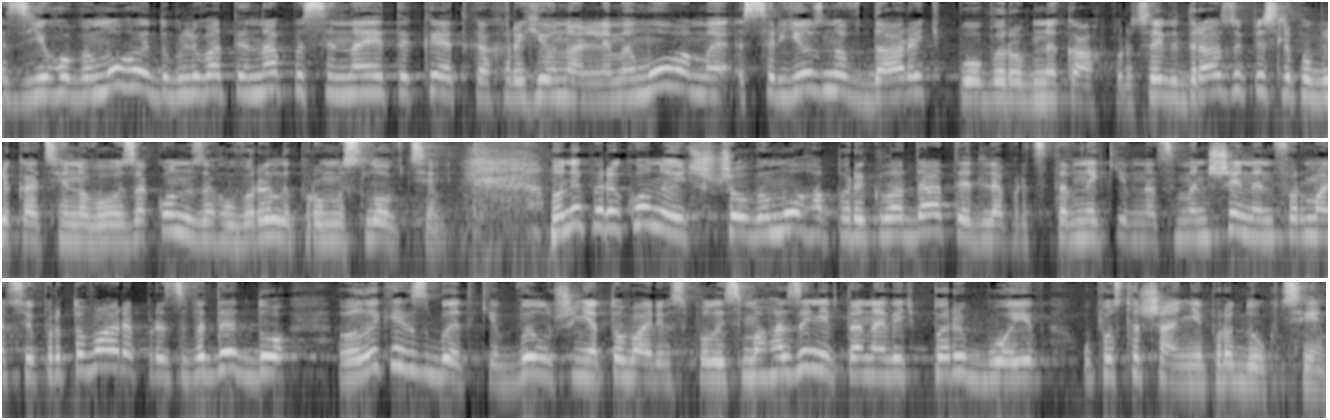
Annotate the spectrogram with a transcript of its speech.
з його вимогою дублювати написи на етикетках регіональними мовами серйозно вдарить по виробниках. Про це відразу після публікації нового закону заговорили промисловці. Вони переконують, що вимога перекладати для представників нацменшин інформацію про товари призведе до великих збитків, вилучення товарів з полиць магазинів та навіть перебоїв у постачанні продукції.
